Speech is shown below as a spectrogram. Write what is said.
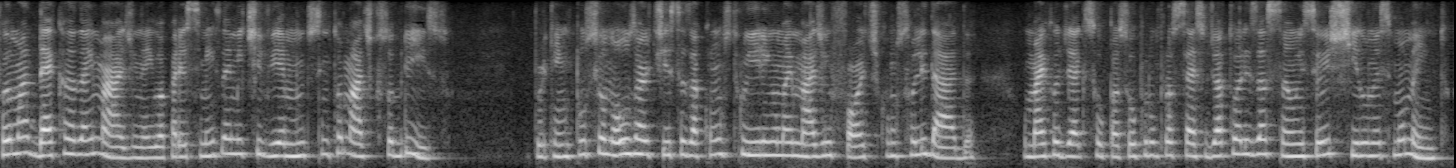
Foi uma década da imagem, né? e o aparecimento da MTV é muito sintomático sobre isso, porque impulsionou os artistas a construírem uma imagem forte e consolidada. O Michael Jackson passou por um processo de atualização em seu estilo nesse momento.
